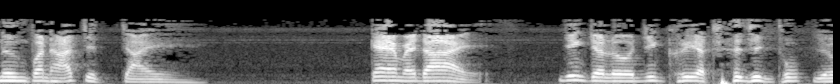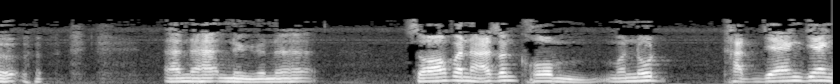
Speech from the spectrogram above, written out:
หนึ่งปัญหาจิตใจ แก้ไม่ได้ ยิ่งเจริญยิ่งเครียด ยิ่งทุกข์เยอะอันนะหนึ่งนะฮะสองปัญหาสังคม มนุษย์ขัดแย้งแย่ง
